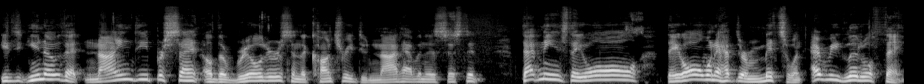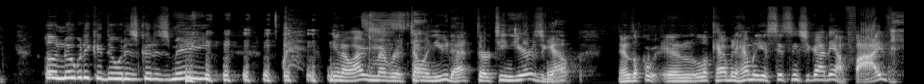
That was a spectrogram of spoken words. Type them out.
you, you know that 90% of the realtors in the country do not have an assistant that means they all they all want to have their mitts on every little thing oh nobody can do it as good as me you know i remember telling you that 13 years ago yep. And look and look how many how many assistants you got now? Five?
